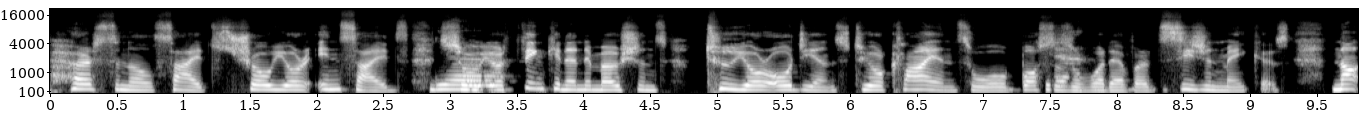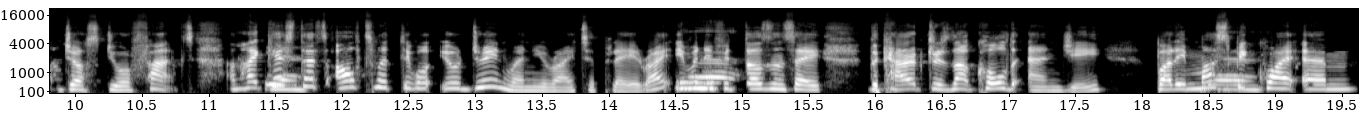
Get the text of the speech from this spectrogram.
personal sides, show your insides, yeah. show your thinking and emotions to your audience, to your clients or bosses yeah. or whatever, decision makers, not just your facts. And I guess yeah. that's ultimately what you're doing when you write a play, right? Even if it doesn't say the character is not called Angie, but it must be quite um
